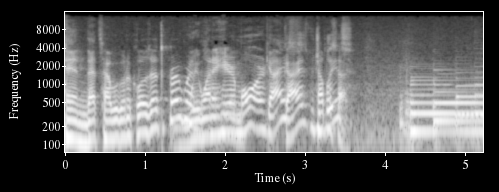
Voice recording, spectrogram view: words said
And that's how we're going to close out the program. We want to hear more. Guys, Guys would you help us please? out.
